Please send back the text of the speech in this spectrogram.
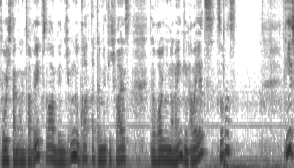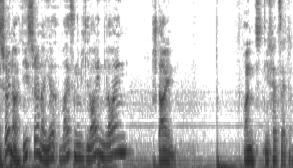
wo ich dann unterwegs war und wen ich umgebracht habe, damit ich weiß, da brauche ich nicht nochmal hingehen. Aber jetzt, sowas? Die ist schöner, die ist schöner. Hier weißt du nämlich Leuen, Leuen, Stein. Und die Fettsäcke.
